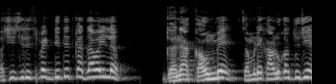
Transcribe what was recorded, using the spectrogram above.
अशीच रिस्पेक्ट देतेत का जावईला? गण्या काऊन बे? चमडे काढू का तुझे?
